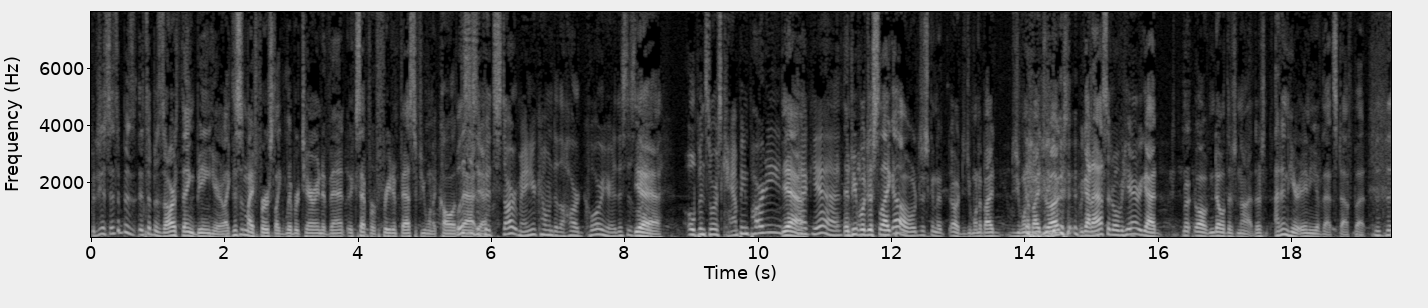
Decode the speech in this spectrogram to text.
but it's it's a it's a bizarre thing being here. Like this is my first like libertarian event, except for Freedom Fest, if you want to call it Well, this that. is a yeah. good start, man. You're coming to the hardcore here. This is Yeah. like open source camping party. Yeah. Heck yeah. and people are just like, oh, we're just gonna. Oh, did you want to buy? Did you want to buy drugs? we got acid over here. We got. Oh no, there's not. There's. I didn't hear any of that stuff, but The, the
